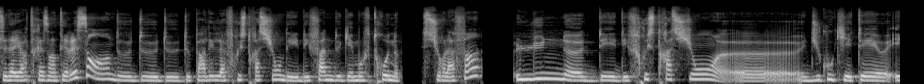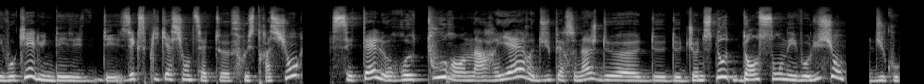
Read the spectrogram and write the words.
C'est d'ailleurs très intéressant hein, de, parler de la frustration des, fans de Game of Thrones sur la fin. L'une des, frustrations du coup qui était évoquée, l'une des, explications de cette frustration, c'était le retour en arrière du personnage de, de Jon Snow dans son évolution. Du coup,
